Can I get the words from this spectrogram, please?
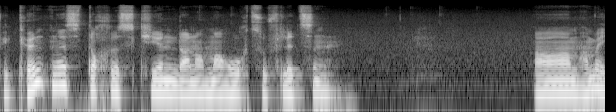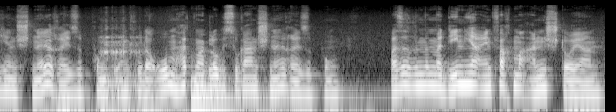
Wir könnten es doch riskieren, da nochmal hoch zu flitzen. Ähm, haben wir hier einen Schnellreisepunkt irgendwo? Da oben hatten wir, glaube ich, sogar einen Schnellreisepunkt. Was ist, wenn wir den hier einfach mal ansteuern?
